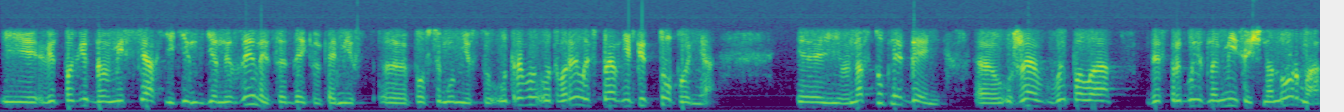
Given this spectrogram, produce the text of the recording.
І відповідно в місцях, які є низини, це декілька міст е, по всьому місту, утворились певні підтоплення. Е, і в наступний день вже випала десь приблизно місячна норма,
